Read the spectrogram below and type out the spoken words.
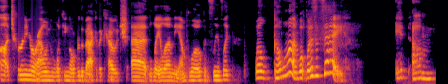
uh, turning around and looking over the back of the couch at Layla and the envelope. And Celine's like, "Well, go on. What what does it say?" It um,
